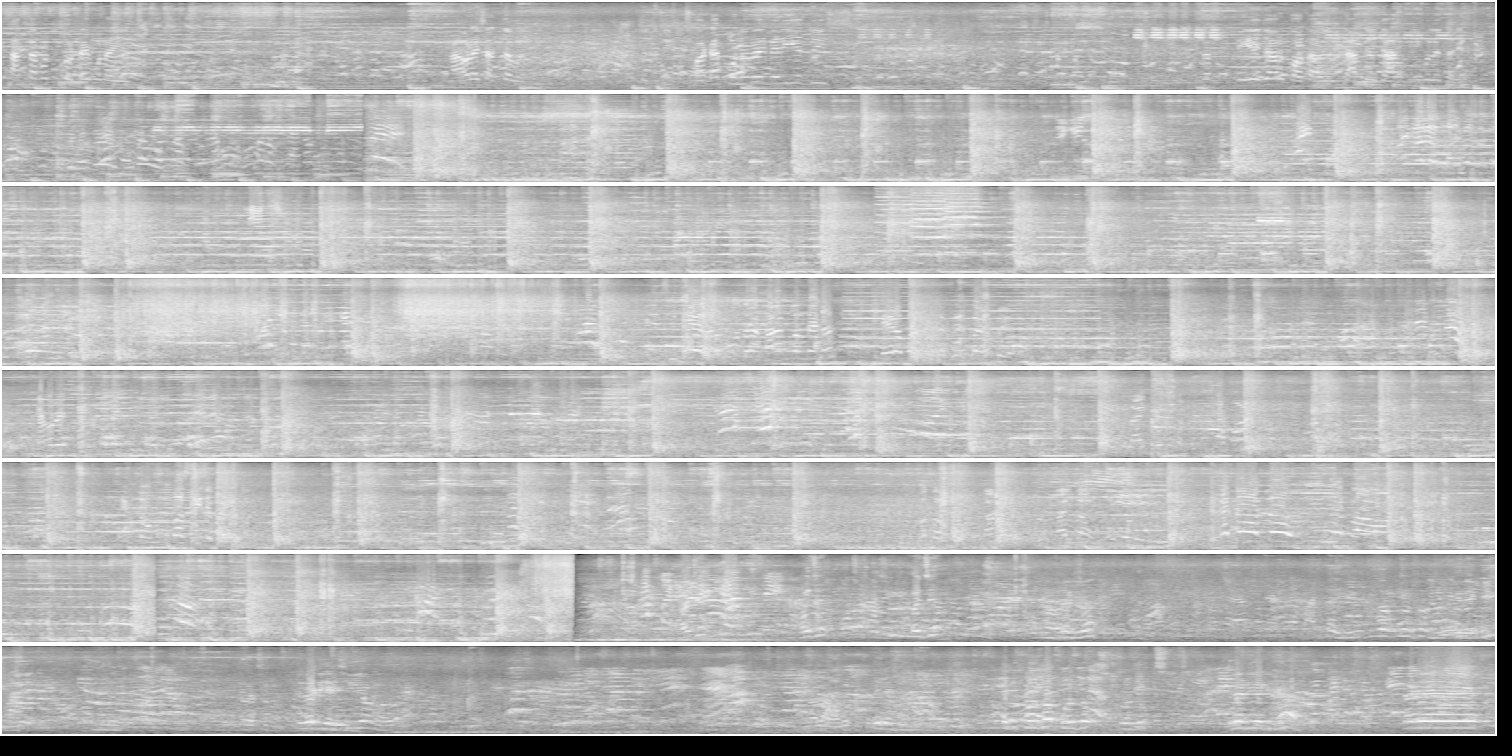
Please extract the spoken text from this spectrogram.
সাতটা পর্যন্ত ওটাই মনে হয়। হাওড়ায় সাতটা পর্যন্ত তুই ছটা পনেরোয় বেরিয়ে তুই পেয়ে যাওয়ার কথা তাতে যাসনি বলে তাই। दो खोल रेडी रेडी हाँ रेडी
